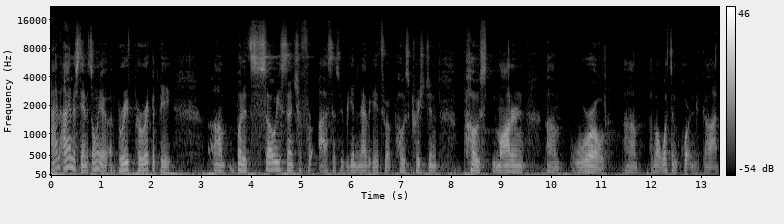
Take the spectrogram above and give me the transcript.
I, I understand it's only a, a brief pericope, um, but it's so essential for us as we begin to navigate through a post Christian, post modern um, world um, about what's important to God.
